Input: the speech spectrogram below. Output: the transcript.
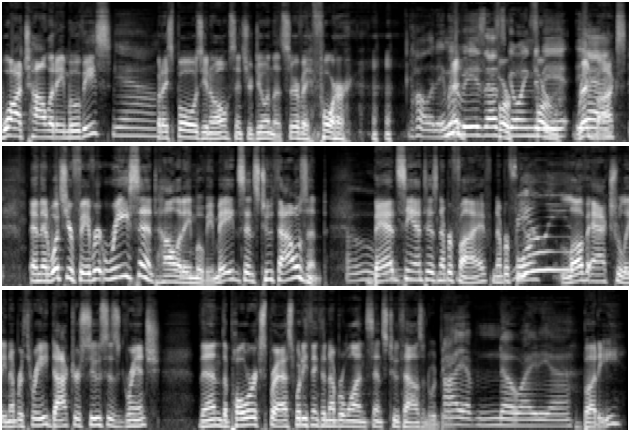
watch holiday movies. Yeah. But I suppose, you know, since you're doing the survey for Holiday movies, that's for- going to be. yeah. Redbox. And then what's your favorite recent holiday movie made since 2000? Oh. Bad Santa is number five. Number four, Really? Love Actually. Number three, Dr. Seuss's Grinch. Then The Polar Express. What do you think the number one since 2000 would be? I have no idea. Buddy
